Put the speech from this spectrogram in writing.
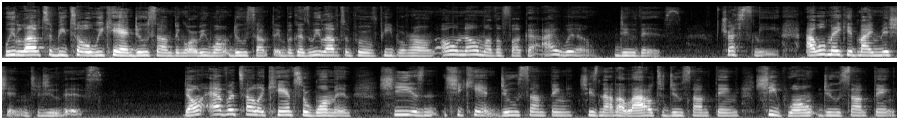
we love to be told we can't do something or we won't do something because we love to prove people wrong. Oh, no, motherfucker, I will do this. Trust me. I will make it my mission to do this. Don't ever tell a cancer woman she is she can't do something, she's not allowed to do something, she won't do something.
